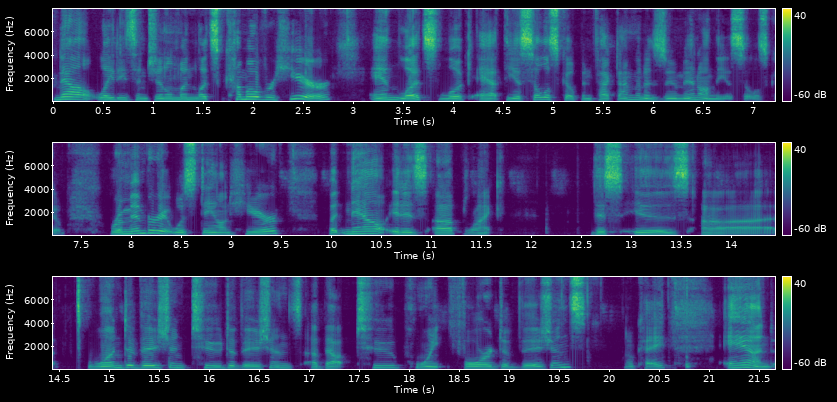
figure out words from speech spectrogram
Now, ladies and gentlemen, let's come over here and let's look at the oscilloscope. In fact, I'm going to zoom in on the oscilloscope. Remember, it was down here, but now it is up like this is uh, one division, two divisions, about 2.4 divisions, okay? And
